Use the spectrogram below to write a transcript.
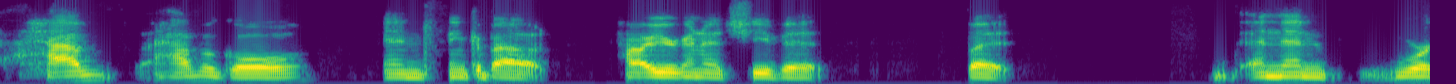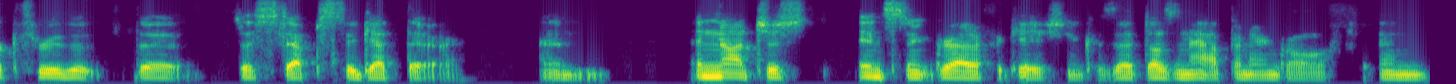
have have a goal and think about how you're going to achieve it but and then work through the the, the steps to get there and and not just instant gratification because that doesn't happen in golf and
